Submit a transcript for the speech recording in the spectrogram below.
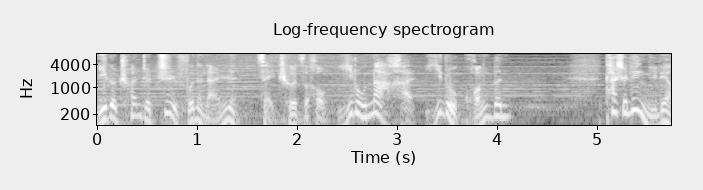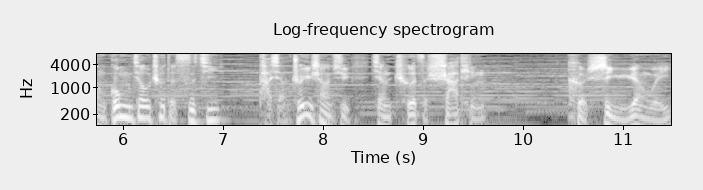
一个穿着制服的男人在车子后一路呐喊，一路狂奔。他是另一辆公交车的司机，他想追上去将车子刹停，可事与愿违。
